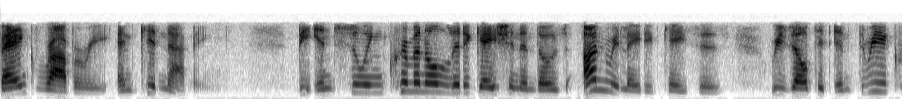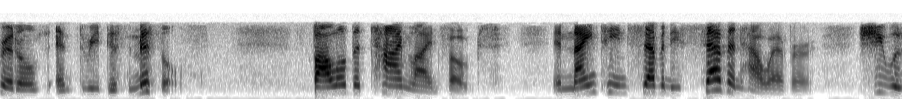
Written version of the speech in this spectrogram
bank robbery, and kidnapping. The ensuing criminal litigation in those unrelated cases resulted in three acquittals and three dismissals. Follow the timeline, folks. In 1977, however, she was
